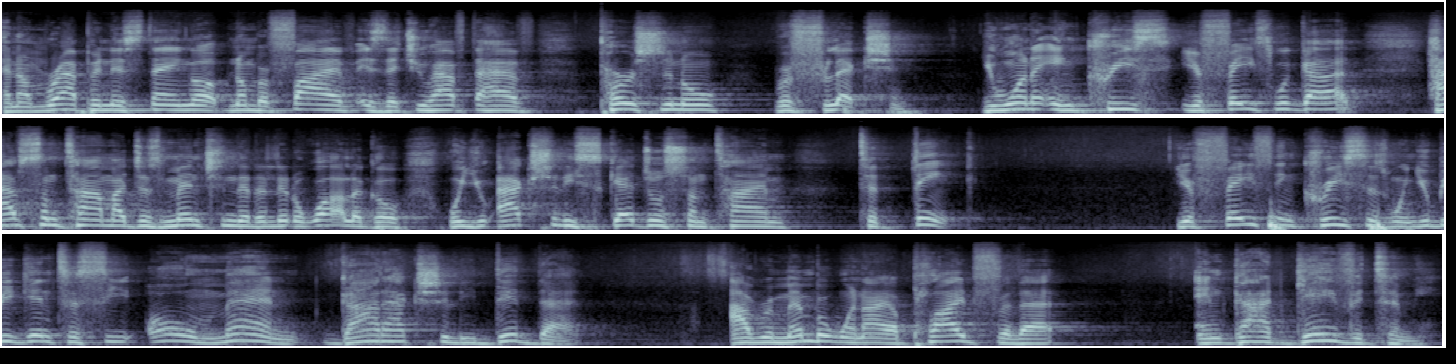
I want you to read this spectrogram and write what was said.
and I'm wrapping this thing up. Number five is that you have to have personal reflection. You want to increase your faith with God? Have some time. I just mentioned it a little while ago where you actually schedule some time to think. Your faith increases when you begin to see, oh man, God actually did that. I remember when I applied for that and God gave it to me.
